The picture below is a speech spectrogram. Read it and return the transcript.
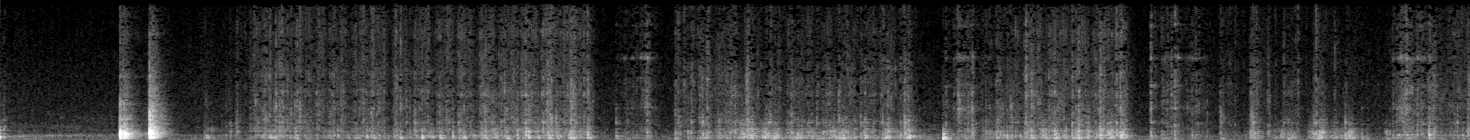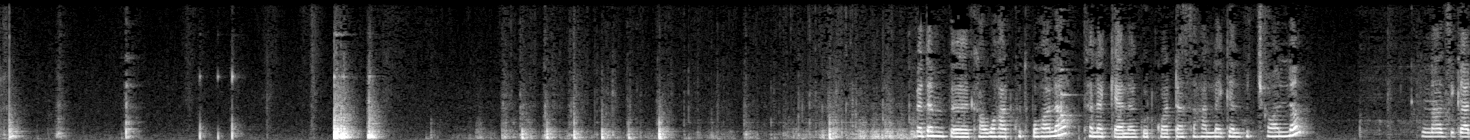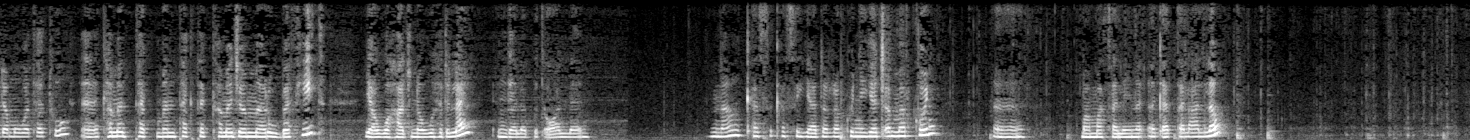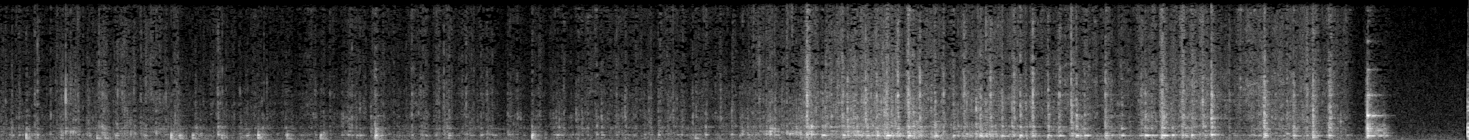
በደንብ ካዋሃድኩት በኋላ ተለቅ ያለ ጎድጓዳ ሳህን ላይ ገልብጨዋለሁ እና እዚህ ጋር ደግሞ ወተቱ ከመንተክተክ ከመጀመሩ በፊት ያዋሃድነው ውህድ ላይ እንገለብጠዋለን እና ቀስ ቀስ እያደረኩኝ እየጨመርኩኝ ማማሰሌን እቀጥላለሁ።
